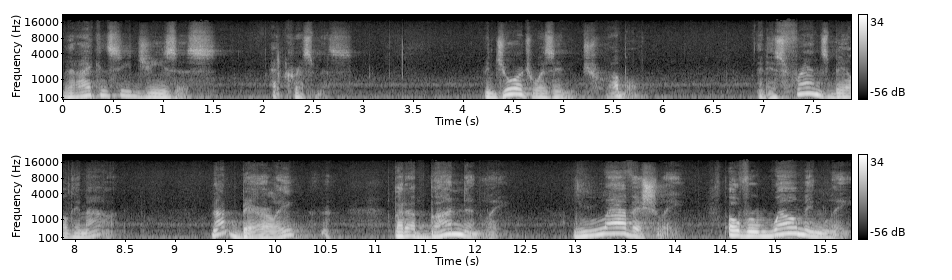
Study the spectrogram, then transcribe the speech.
that I can see Jesus at Christmas. And George was in trouble, and his friends bailed him out. Not barely, but abundantly, lavishly, overwhelmingly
